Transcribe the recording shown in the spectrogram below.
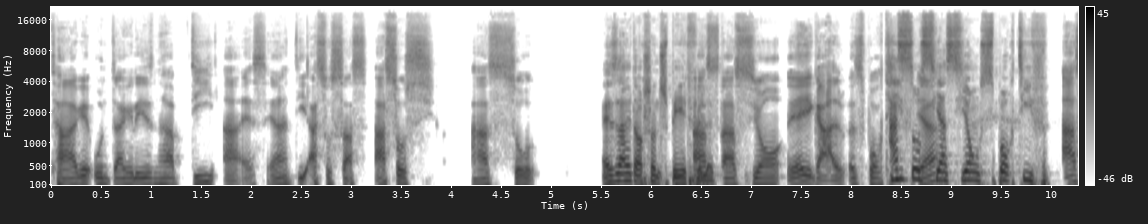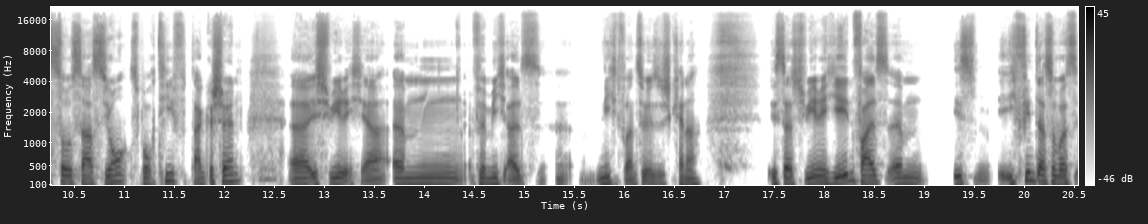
Tage und da gelesen habe, die AS, ja, die Assos, Asso, Es ist halt auch schon spät, Philipp. Association, ja, egal, sportiv. Association ja. Sportiv. Association Sportiv, Dankeschön. Äh, ist schwierig, ja. Ähm, für mich als äh, Nicht-Französisch-Kenner ist das schwierig. Jedenfalls ähm, ist, ich finde das sowas,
